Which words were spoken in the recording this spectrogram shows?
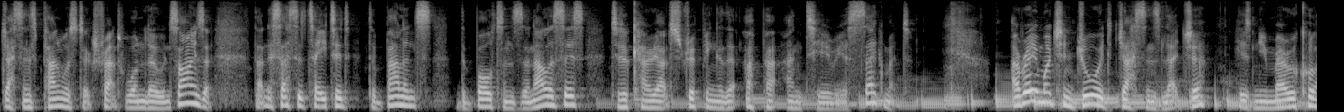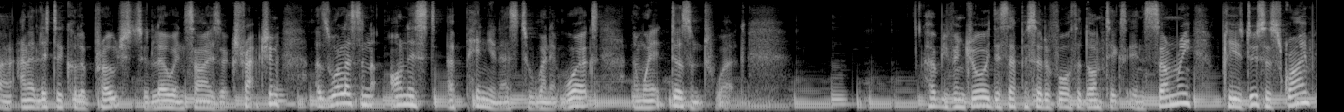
Jackson's plan was to extract one low incisor. That necessitated to balance the Bolton's analysis to carry out stripping of the upper anterior segment. I very much enjoyed Jackson's lecture, his numerical and analytical approach to low incisor extraction, as well as an honest opinion as to when it works and when it doesn't work. Hope you've enjoyed this episode of Orthodontics in summary. Please do subscribe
